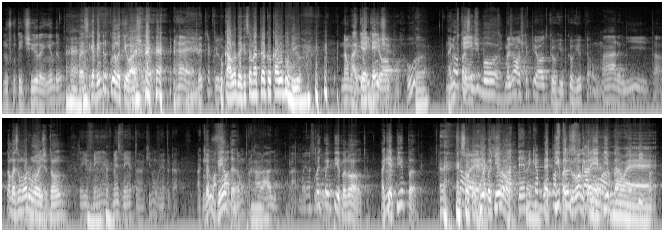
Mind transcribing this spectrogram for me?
Não escutei tiro ainda. É. Parece que é bem tranquilo aqui, eu acho, né? É, bem tranquilo. O calor daqui só não é pior que o calor do Rio. Não, mas Aqui é é quente? pior, pô. Uh, Não, muito passei quente. de boa. Mas eu acho que é pior do que o Rio, porque o Rio tem um mar ali e tal. Não, mas eu moro longe, então. Tem vento, mas venta. Aqui não venta, cara. Aqui Não é venta? pra caralho. Ah, amanhã Como é que põe pipa no alto? Aqui Hum? é pipa? Só com pipa aqui, não? A térmica é boa É pipa que o nome também é lá. pipa? Não, é. pipa.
